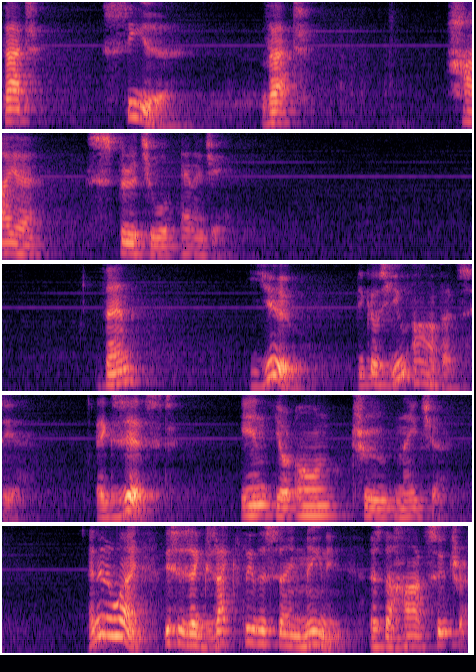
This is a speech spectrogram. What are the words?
That seer, that higher spiritual energy. Then you, because you are that seer, exist in your own true nature. And in a way, this is exactly the same meaning as the Heart Sutra.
